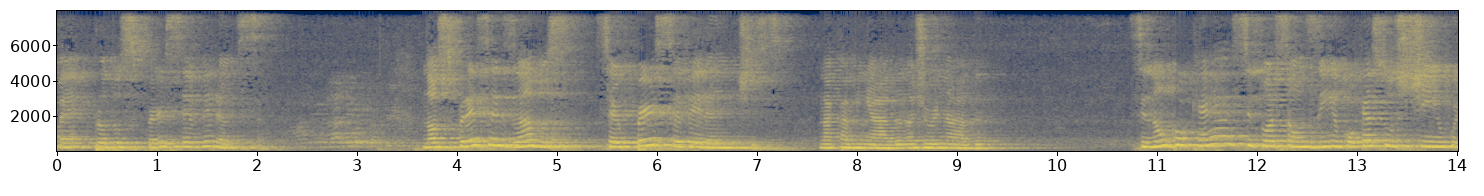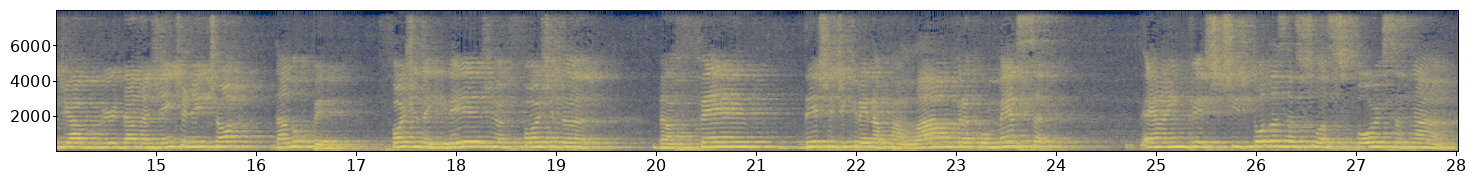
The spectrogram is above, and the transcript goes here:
fé produz perseverança. Nós precisamos ser perseverantes na caminhada, na jornada. Senão qualquer situaçãozinha, qualquer sustinho que o diabo vir dar na gente, a gente ó, dá no pé foge da igreja, foge da, da fé, deixa de crer na palavra, começa é, a investir todas as suas forças na,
